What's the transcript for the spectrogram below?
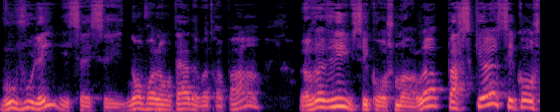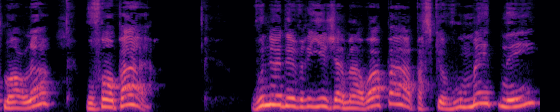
vous voulez, et c'est non volontaire de votre part, revivre ces cauchemars-là parce que ces cauchemars-là vous font peur. Vous ne devriez jamais avoir peur parce que vous maintenez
